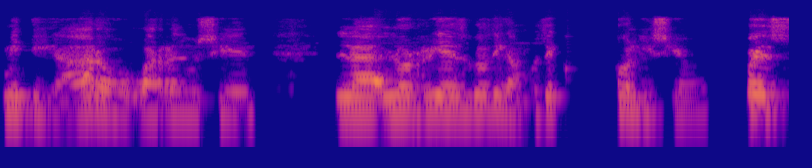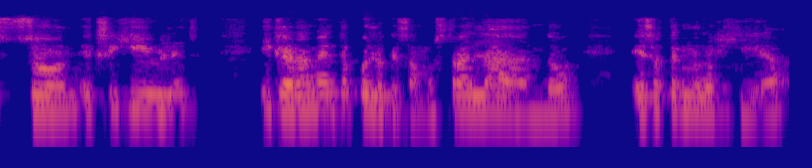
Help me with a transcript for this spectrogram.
mitigar o, a reducir los riesgos, digamos, de colisión, pues son exigibles y claramente pues lo que estamos trasladando esa tecnología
